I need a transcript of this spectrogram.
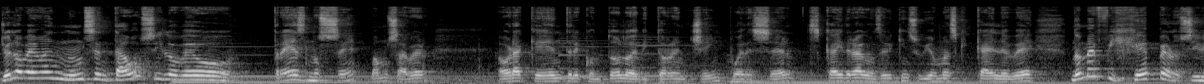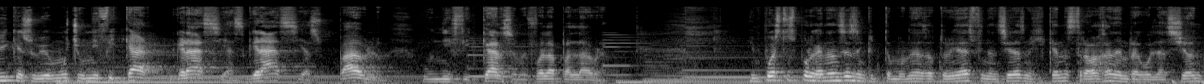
Yo lo veo en un centavo, sí lo veo tres, no sé. Vamos a ver. Ahora que entre con todo lo de BitTorrent Chain, puede ser. Sky Dragons, de subió más que KLB. No me fijé, pero sí vi que subió mucho. Unificar. Gracias, gracias, Pablo. Unificar, se me fue la palabra. Impuestos por ganancias en criptomonedas. Autoridades financieras mexicanas trabajan en regulación.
